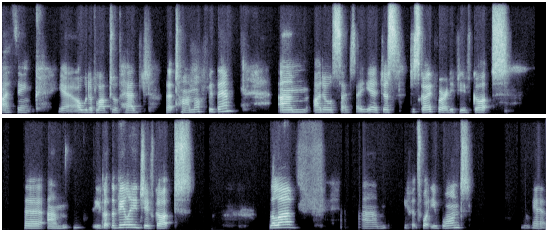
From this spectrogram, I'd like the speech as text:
I think, yeah, I would have loved to have had that time off with them. Um, I'd also say, yeah, just just go for it. If you've got the um, you've got the village, you've got the love. Um, if it's what you want, yeah,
